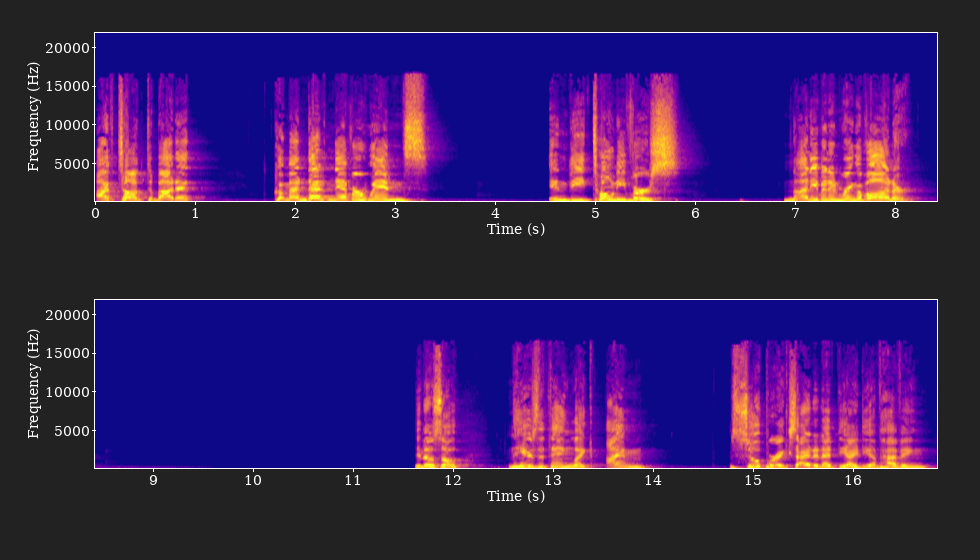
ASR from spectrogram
I've talked about it. Komander never wins in the Tony verse. Not even in Ring of Honor. You know, so here's the thing like, I'm super excited at the idea of having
